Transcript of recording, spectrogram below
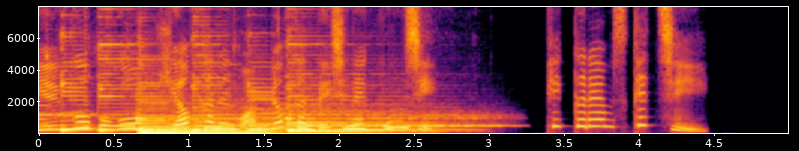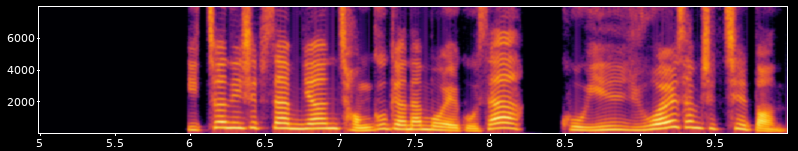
읽고 보고 기억하는 완벽한 내신의 공식. 피크램 스케치. 2023년 전국연합모의고사 고1 6월 37번.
